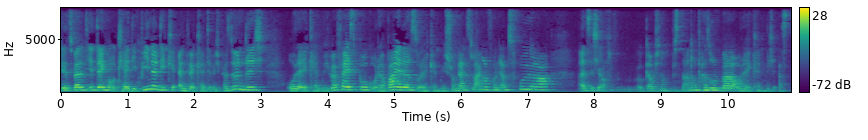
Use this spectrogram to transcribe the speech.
jetzt werdet ihr denken, okay, die Biene, die entweder kennt ihr mich persönlich oder ihr kennt mich über Facebook oder beides oder ihr kennt mich schon ganz lange, von ganz früher, als ich auch, glaube ich, noch ein bisschen eine andere Person war oder ihr kennt mich erst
